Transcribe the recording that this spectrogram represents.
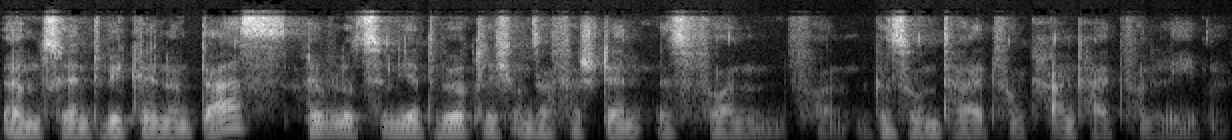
ähm, zu entwickeln. Und das revolutioniert wirklich unser Verständnis von, von Gesundheit, von Krankheit, von Leben.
